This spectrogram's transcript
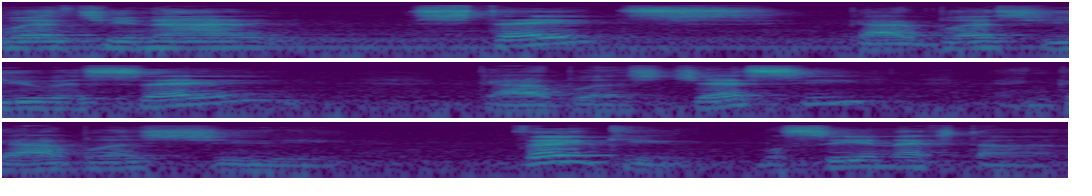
bless United States. God bless USA. God bless Jesse. And God bless Judy. Thank you. We'll see you next time.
